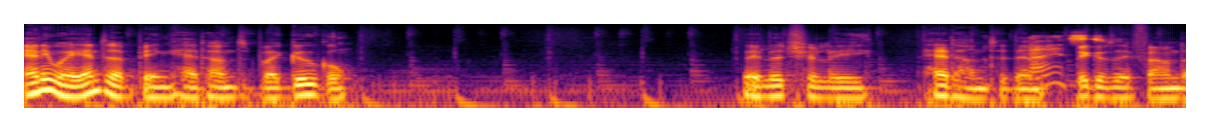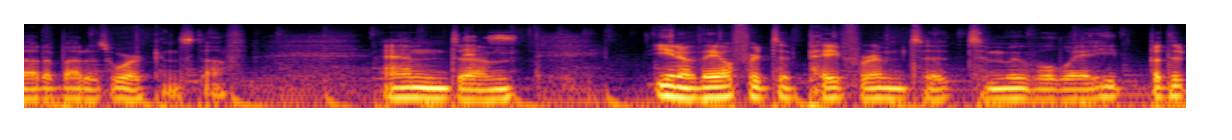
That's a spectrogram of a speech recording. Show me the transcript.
Anyway, ended up being headhunted by Google. They literally headhunted him Nice. because they found out about his work and stuff, and um, Nice. you know they offered to pay for him to, to move all the way. He, but the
